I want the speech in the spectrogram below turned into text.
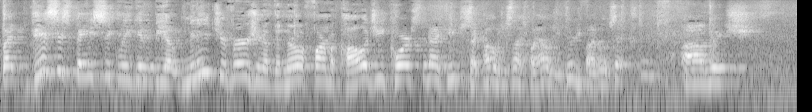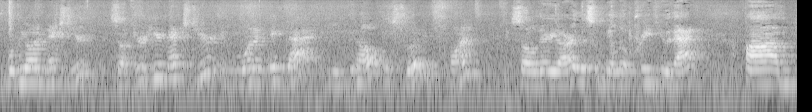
but this is basically going to be a miniature version of the neuropharmacology course that I teach, psychology slash biology, 3506, uh, which will be on next year. So if you're here next year and you want to take that, you, know, it's good, it's fun. So there you are. This will be a little preview of that. Um,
